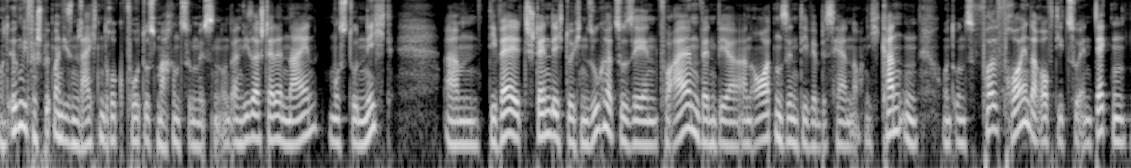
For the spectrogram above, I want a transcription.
und irgendwie verspürt man diesen leichten Druck, Fotos machen zu müssen. Und an dieser Stelle, nein, musst du nicht ähm, die Welt ständig durch einen Sucher zu sehen, vor allem wenn wir an Orten sind, die wir bisher noch nicht kannten und uns voll freuen darauf, die zu entdecken.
